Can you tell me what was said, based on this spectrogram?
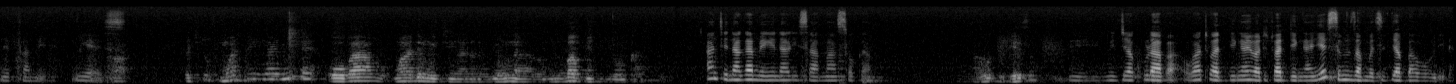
ne family yes ekituufu mwaddinganye oba mwadde muyitingana nobyomunalaba munoba vidiyo nkadde anti nagambye ngenda liisa amaaso gamu Eh, mujja kulaba oba twaddinganye oba tetwaddinganye esimu zammwe zijja babuulira.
